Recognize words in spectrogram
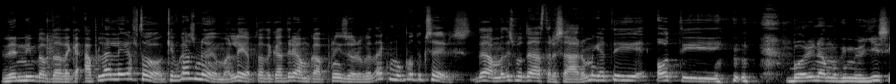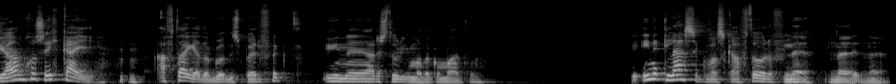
δεν είπε από τα 10. Απλά λέει αυτό και βγάζει νόημα. Λέει από τα 13 μου καπνίζω ρε παιδάκι μου, οπότε ξέρεις. Δεν θα με δεις ποτέ να στρεσάρομαι γιατί ό,τι μπορεί να μου δημιουργήσει άγχος έχει καεί. Αυτά για τον God is Perfect. Είναι αριστούργημα το κομμάτι. Είναι classic βασικά αυτό ρε φίλε. Ναι, ναι, ναι.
